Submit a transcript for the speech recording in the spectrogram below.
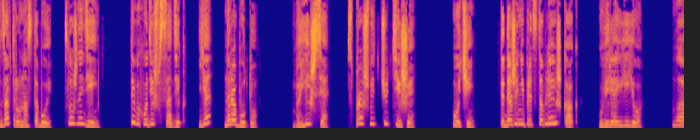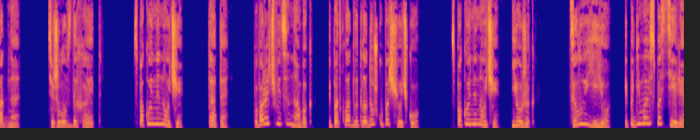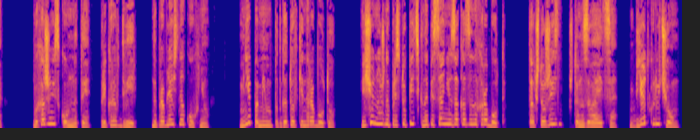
Завтра у нас с тобой сложный день. Ты выходишь в садик, я на работу. Боишься? Спрашивает чуть тише. Очень. Ты даже не представляешь, как. Уверяю ее. Ладно. Тяжело вздыхает. Спокойной ночи. Тата. Поворачивается на бок и подкладывает ладошку под щечку. Спокойной ночи, ежик. Целую ее и поднимаюсь с постели. Выхожу из комнаты, прикрыв дверь, направляюсь на кухню. Мне, помимо подготовки на работу, Еще нужно приступить к написанию заказанных работ. Так что жизнь, что называется, бьет ключом.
